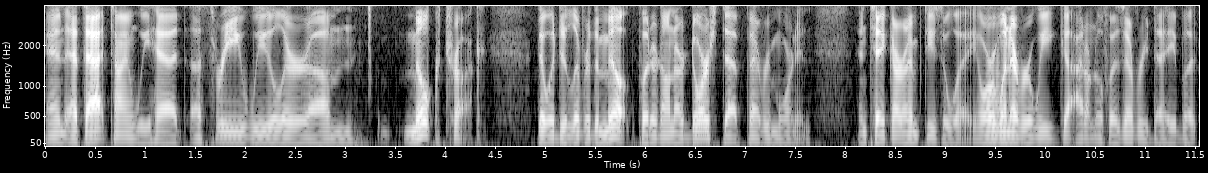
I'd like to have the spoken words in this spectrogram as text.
and at that time we had a three wheeler um, milk truck that would deliver the milk, put it on our doorstep every morning, and take our empties away, or whenever we got. I don't know if it was every day, but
